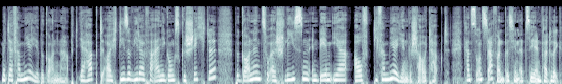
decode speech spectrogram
mit der Familie begonnen habt? Ihr habt euch diese Wiedervereinigungsgeschichte begonnen zu erschließen, indem ihr auf die Familien geschaut habt. Kannst du uns davon ein bisschen erzählen, Patrick?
